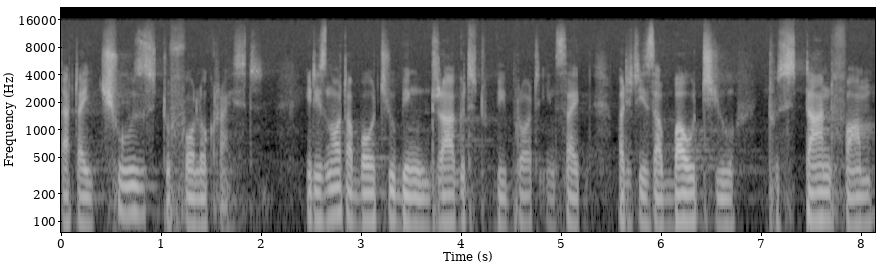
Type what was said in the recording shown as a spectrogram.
that I choose to follow Christ. It is not about you being dragged to be brought inside, but it is about you to stand firm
